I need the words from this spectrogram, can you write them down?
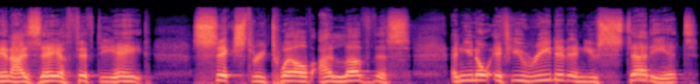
in Isaiah 58, 6 through 12. I love this. And you know, if you read it and you study it,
